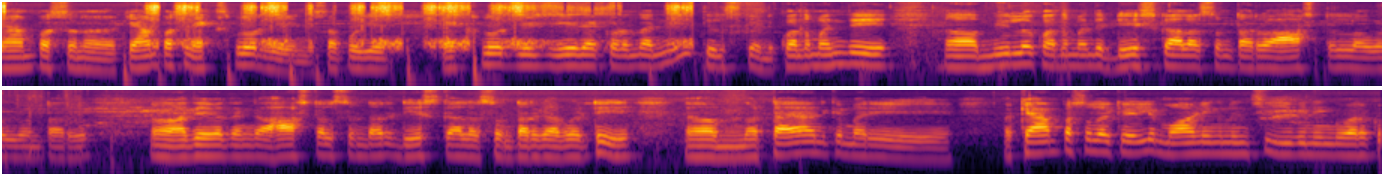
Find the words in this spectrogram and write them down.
క్యాంపస్ను క్యాంపస్ని ఎక్స్ప్లోర్ చేయండి సపోజ్ ఎక్స్ప్లోర్ చేసి ఏది ఎక్కడ ఉందో అన్నీ తెలుసుకోండి కొంతమంది మీలో కొంతమంది డే స్కాలర్స్ ఉంటారు హాస్టల్లో వాళ్ళు ఉంటారు అదేవిధంగా హాస్టల్స్ ఉంటారు డే స్కాలర్స్ ఉంటారు కాబట్టి టయానికి మరి క్యాంపస్లోకి వెళ్ళి మార్నింగ్ నుంచి ఈవినింగ్ వరకు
